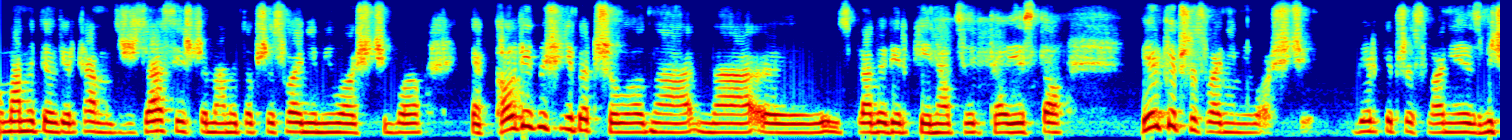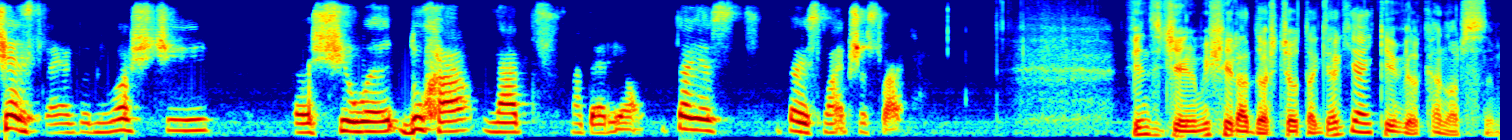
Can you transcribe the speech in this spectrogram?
bo mamy tę Wielkanoc, że raz jeszcze mamy to przesłanie miłości, bo jakkolwiek by się nie patrzyło na, na y, sprawę Wielkiej Nocy, to jest to wielkie przesłanie miłości, wielkie przesłanie zwycięstwa jakby miłości, e, siły ducha nad materią. To jest, to jest moje przesłanie. Więc dzielmy się radością tak jak jajkiem wielkanocnym.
